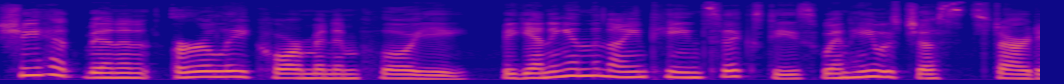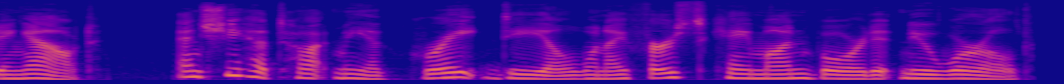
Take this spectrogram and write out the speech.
She had been an early Corman employee, beginning in the 1960s when he was just starting out and she had taught me a great deal when I first came on board at New World.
